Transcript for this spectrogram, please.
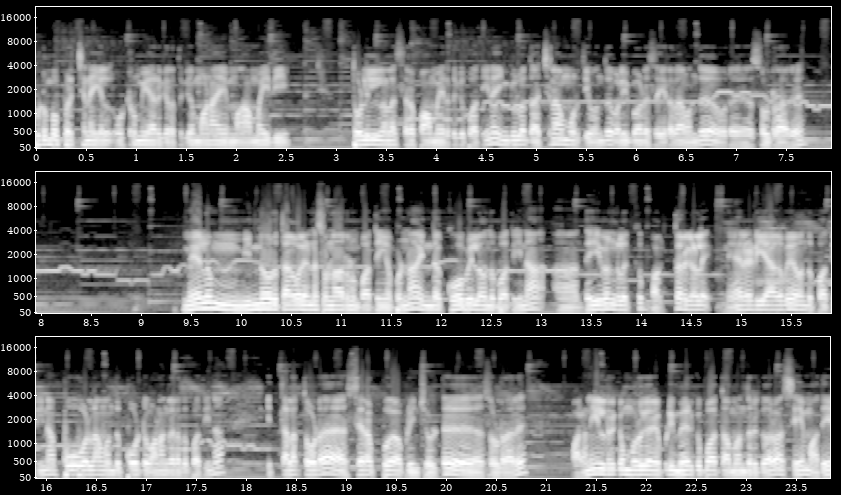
குடும்ப பிரச்சனைகள் ஒற்றுமையாக இருக்கிறதுக்கு மன அமைதி தொழில் நல்ல சிறப்பாக அமைகிறதுக்கு பார்த்தீங்கன்னா இங்குள்ள தட்சிணாமூர்த்தி வந்து வழிபாடு செய்கிறதா வந்து ஒரு சொல்கிறாரு மேலும் இன்னொரு தகவல் என்ன சொன்னார்னு பார்த்தீங்க அப்படின்னா இந்த கோவிலில் வந்து பார்த்தீங்கன்னா தெய்வங்களுக்கு பக்தர்களை நேரடியாகவே வந்து பார்த்தீங்கன்னா பூவெல்லாம் வந்து போட்டு வணங்குறது பார்த்தீங்கன்னா இத்தலத்தோட சிறப்பு அப்படின்னு சொல்லிட்டு சொல்கிறாரு பழனியில் இருக்க முருகர் எப்படி மேற்கு பார்த்து அமர்ந்திருக்காரோ சேம் அதே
